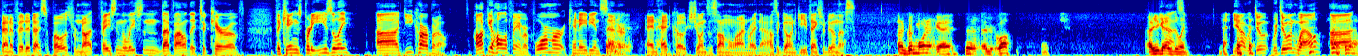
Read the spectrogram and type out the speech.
benefited, I suppose, from not facing the Leafs in that final. They took care of the Kings pretty easily. Uh, Guy Carbonneau, Hockey Hall of Famer, former Canadian center and head coach, joins us on the line right now. How's it going, Guy? Thanks for doing this. Uh, good morning, guys. Uh, you're welcome. How are you guys Yes. doing? yeah, we're doing we're doing well. Uh,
